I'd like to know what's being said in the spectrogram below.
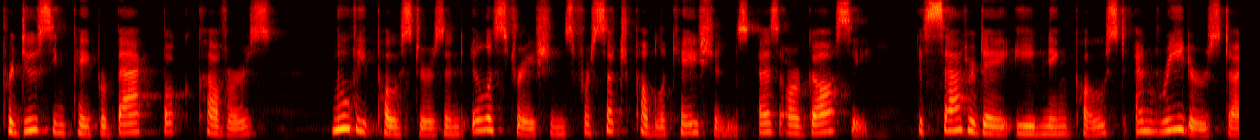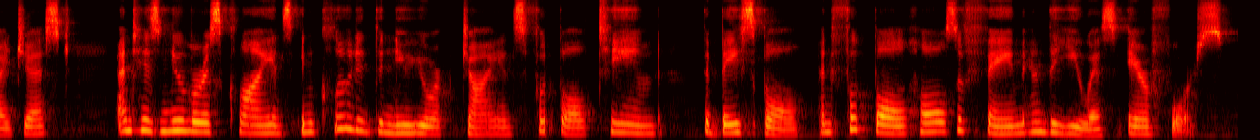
producing paperback book covers, movie posters and illustrations for such publications as Argosy, the Saturday Evening Post and Reader's Digest, and his numerous clients included the New York Giants football team, the Baseball and Football Halls of Fame and the U.S. Air Force.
